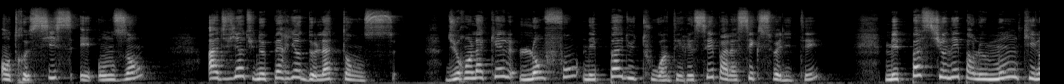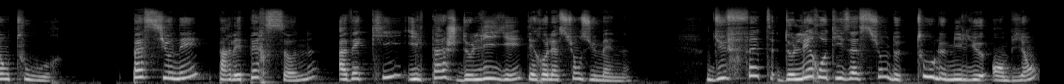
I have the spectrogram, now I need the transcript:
entre 6 et 11 ans, advient une période de latence, durant laquelle l'enfant n'est pas du tout intéressé par la sexualité mais passionné par le monde qui l'entoure, passionné par les personnes avec qui il tâche de lier des relations humaines. du fait de l'érotisation de tout le milieu ambiant,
